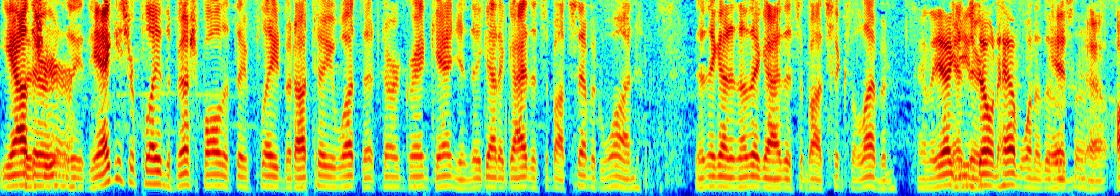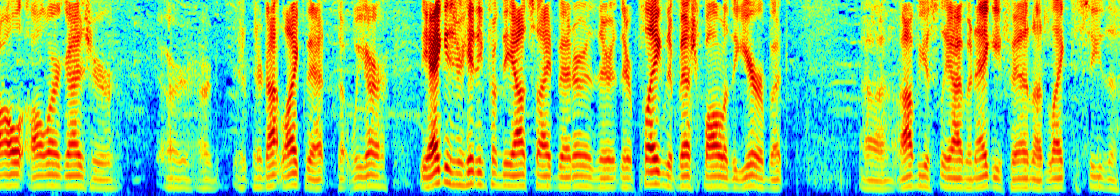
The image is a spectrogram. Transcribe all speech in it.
Yeah, they're, the, the Aggies are playing the best ball that they've played, but I'll tell you what, that darn Grand Canyon, they got a guy that's about seven one. Then they got another guy that's about six eleven. And the Aggies they're- don't have one of those. And huh? uh, all all our guys are, are are they're not like that. But we are. The Aggies are hitting from the outside better. They're they're playing the best ball of the year. But uh, obviously, I'm an Aggie fan. I'd like to see the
